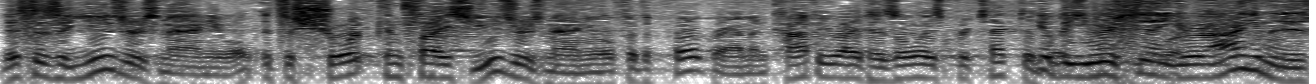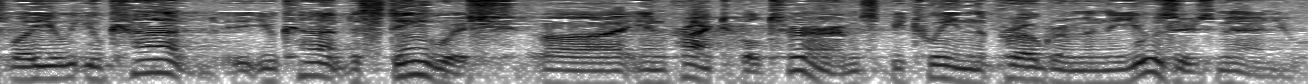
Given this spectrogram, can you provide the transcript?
This is a user's manual. It's a short, concise user's manual for the program, and copyright has always protected. Yeah, but you are saying your argument is well, you, you can't you can't distinguish uh, in practical terms between the program and the user's manual.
